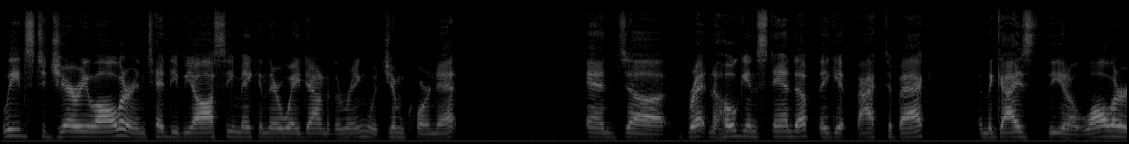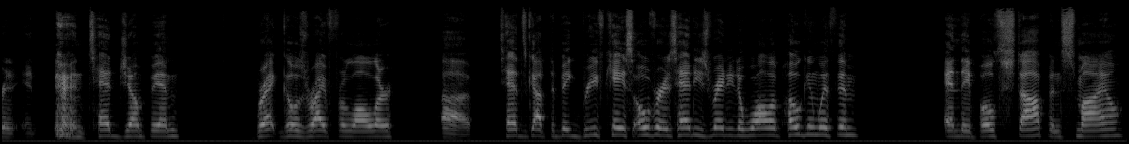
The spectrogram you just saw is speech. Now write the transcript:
leads to Jerry Lawler and Ted DiBiase making their way down to the ring with Jim Cornette. And uh, Bret and Hogan stand up. They get back to back, and the guys, the- you know, Lawler and, and, and Ted jump in. Bret goes right for Lawler. Uh, Ted's got the big briefcase over his head. He's ready to wallop Hogan with him. And they both stop and smile.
